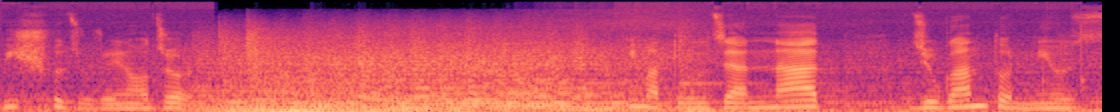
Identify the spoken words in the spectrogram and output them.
বিশ্বজুড়ে নজর। হিমাতুল জান্নাত, যুগান্তর নিউজ।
